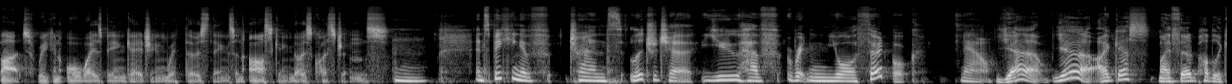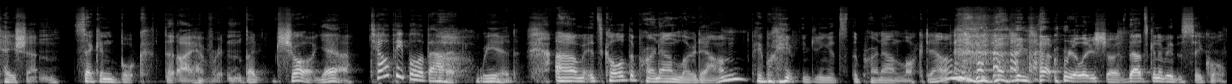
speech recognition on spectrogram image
But we can always be engaging with those things and asking those questions. Mm. And speaking of trans literature, you have written your third book now. Yeah, yeah. I guess my third publication, second book that I have written, but sure, yeah. Tell people about it. Weird. Um, it's called the pronoun lowdown. People keep thinking it's the pronoun lockdown. I think that really shows. That's going to be the sequel.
